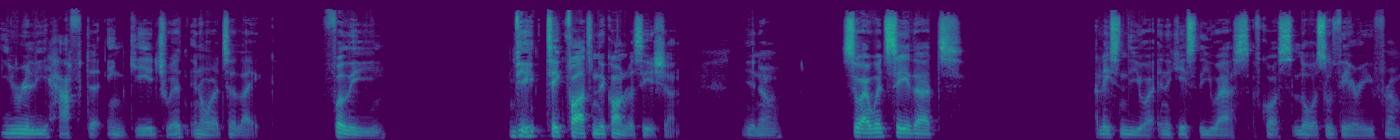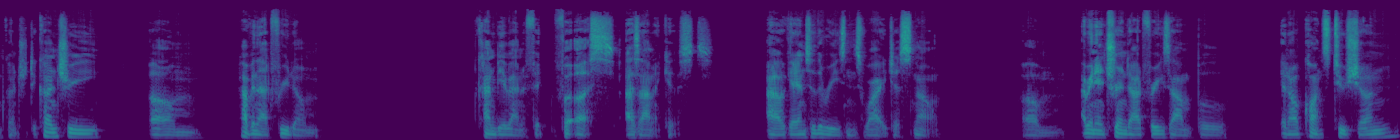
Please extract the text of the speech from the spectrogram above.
you really have to engage with in order to like fully be, take part in the conversation, you know? So I would say that at least in the US, in the case of the US, of course, laws will vary from country to country. Um, having that freedom can be a benefit for us as anarchists. I'll get into the reasons why just now. Um, I mean, in Trinidad, for example, in our constitution,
